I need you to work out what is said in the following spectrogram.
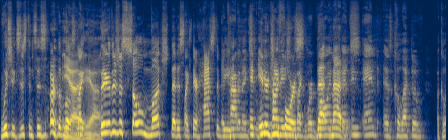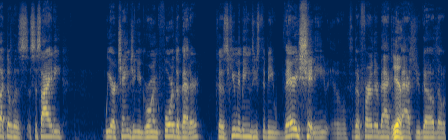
which existences are the most. Yeah, like yeah. there, there's just so much that it's like there has to be it kind of makes an energy force like we're growing that matters. And, and, and as collective, a collective as society, we are changing and growing for the better. Because human beings used to be very shitty. uh, The further back in Yeah. the past you go, though,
